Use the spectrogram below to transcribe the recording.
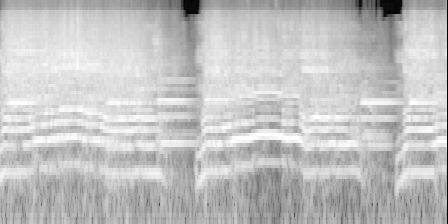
no, no, no.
